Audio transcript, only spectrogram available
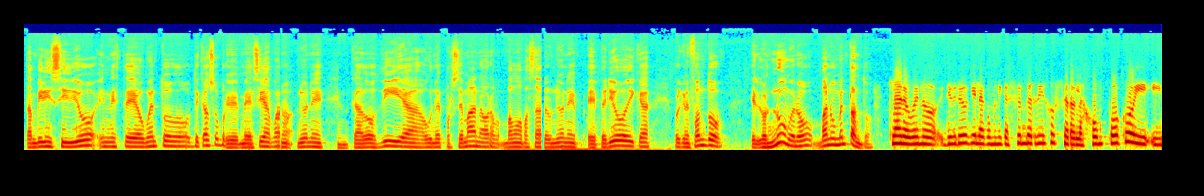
también incidió en este aumento de casos, porque me decías, bueno, reuniones cada dos días, una vez por semana, ahora vamos a pasar a reuniones eh, periódicas, porque en el fondo eh, los números van aumentando. Claro, bueno, yo creo que la comunicación de riesgos se relajó un poco y, y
